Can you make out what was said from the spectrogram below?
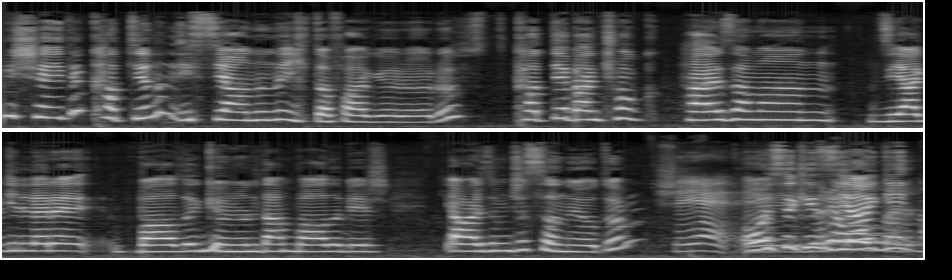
bir şey de Katya'nın isyanını ilk defa görüyoruz. Katya ben çok her zaman Ziyagillere bağlı, gönülden bağlı bir yardımcı sanıyordum. Şeye Oysa ki e, yöre Ziyagil-.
